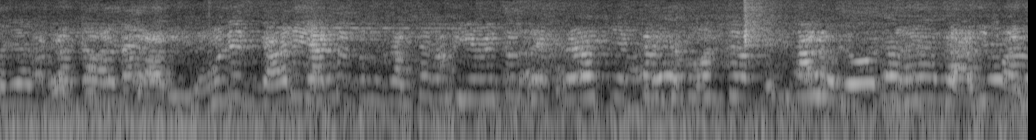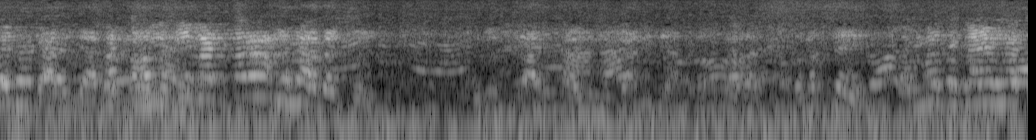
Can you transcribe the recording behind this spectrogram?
पुलिस गाड़ी है तो तुम कम से कम ये भी तो देख रहे हो कि इतना से बोलते हो निकालो पुलिस गाड़ी पहले निकाली जाती है बदतमीजी मत करो। की आदत है पुलिस गाड़ी पहले निकाली जाती है समझते? मत गए मत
